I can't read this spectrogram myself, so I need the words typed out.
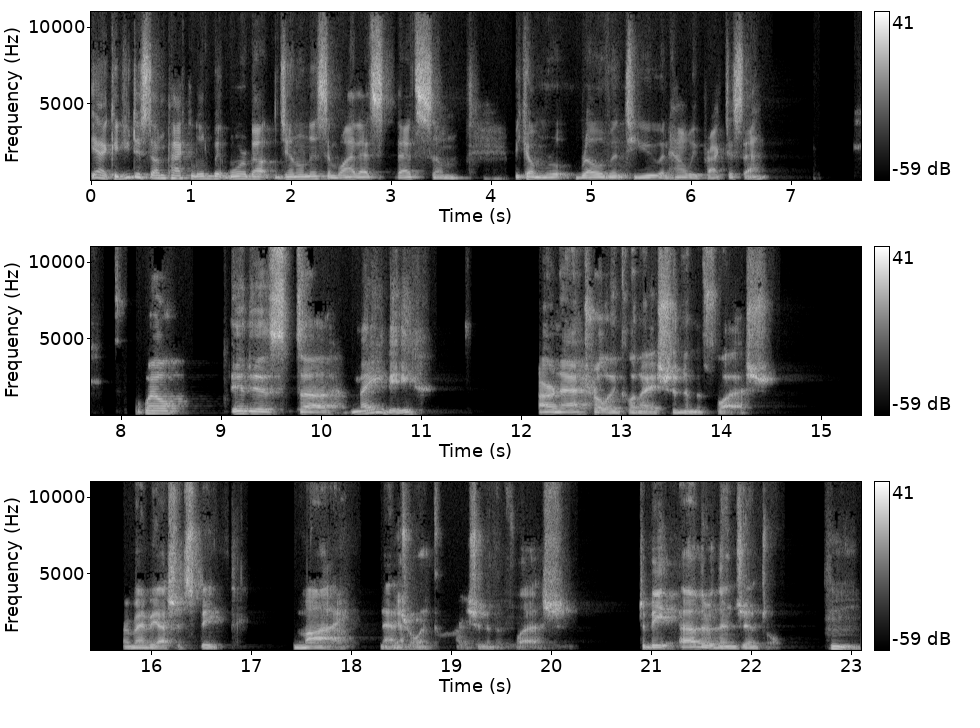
yeah, could you just unpack a little bit more about gentleness and why that's that's um, become re- relevant to you and how we practice that? Well, it is uh, maybe our natural inclination in the flesh, or maybe I should speak my natural yeah. inclination in the flesh to be other than gentle. Hmm.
